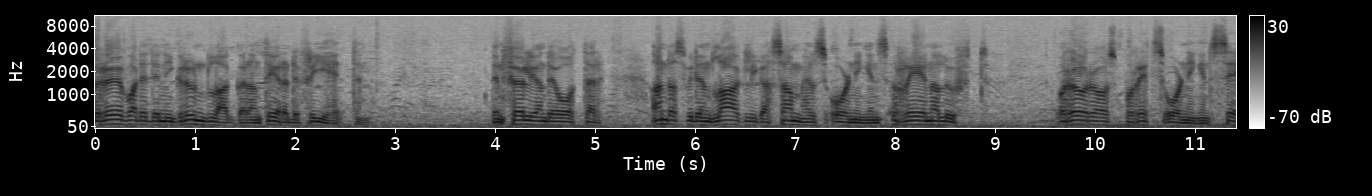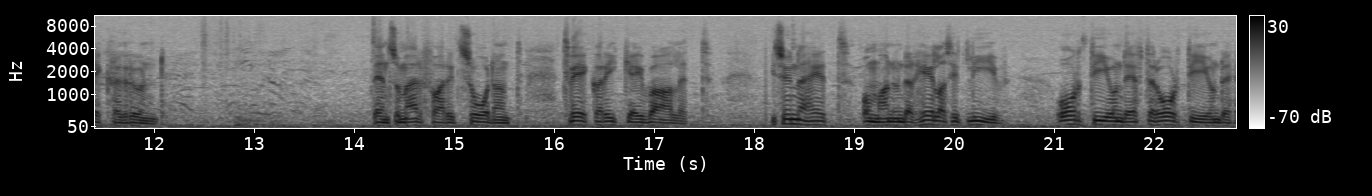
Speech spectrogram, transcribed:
berövade den i grundlag garanterade friheten. Den följande åter andas vi den lagliga samhällsordningens rena luft och röra oss på rättsordningens säkra grund. Den som erfarit sådant tvekar icke i valet, i synnerhet om han under hela sitt liv, årtionde efter årtionde,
